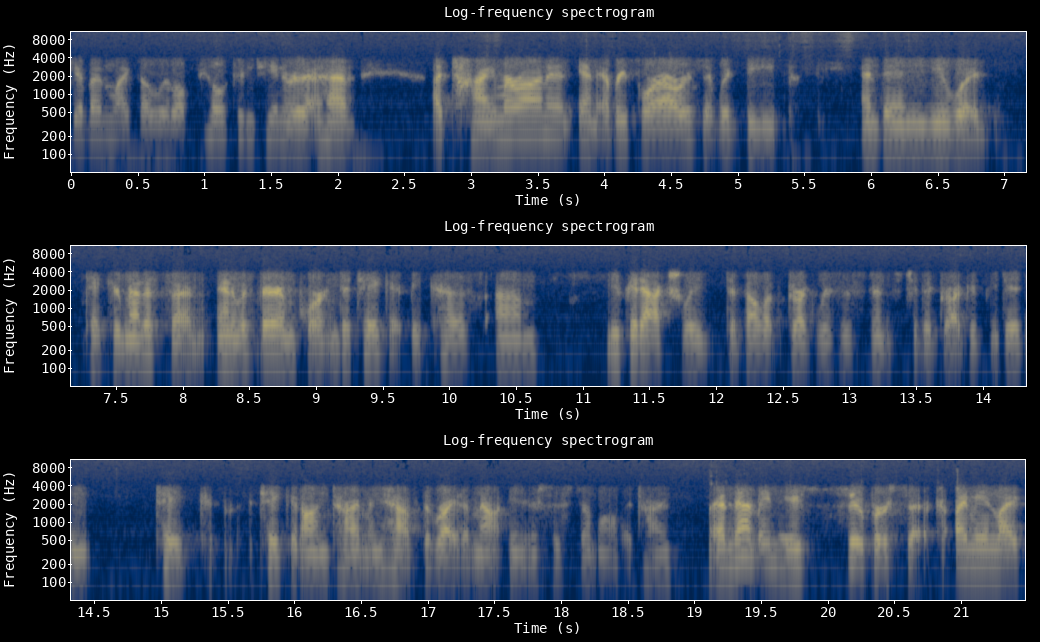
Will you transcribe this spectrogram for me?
given like a little pill container that had a timer on it, and every four hours it would beep, and then you would take your medicine. And it was very important to take it because um, you could actually develop drug resistance to the drug if you didn't take take it on time and have the right amount in your system all the time. And that made me super sick. I mean, like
